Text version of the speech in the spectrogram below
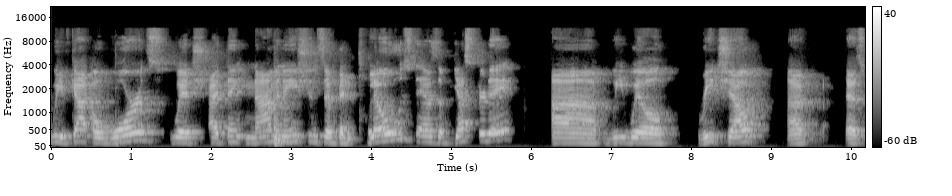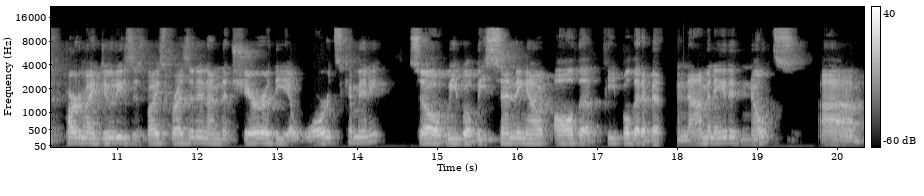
we've got awards, which I think nominations have been closed as of yesterday. Uh we will reach out uh as part of my duties as vice president, I'm the chair of the awards committee. So we will be sending out all the people that have been nominated notes. Um,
